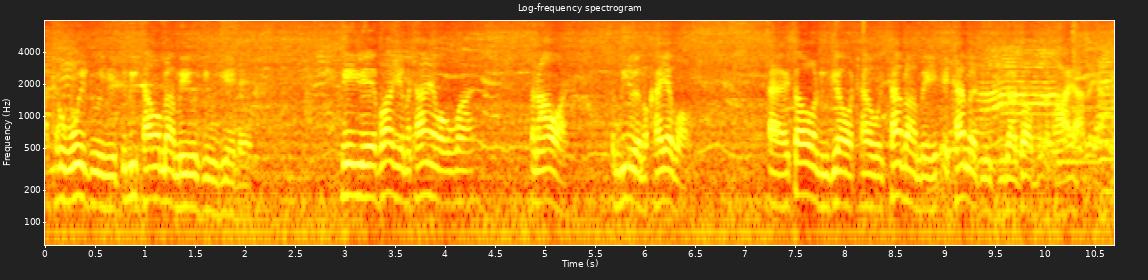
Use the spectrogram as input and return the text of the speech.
အထဝေးတွေ့ပြီးတပိထားမလားမေးလို့ရှိရင်လေခေရွယ်ဘာရမထားနိုင်ပါဘူးကွာသနာပါသမီးတွေမခိုင်းရပါဘူးအဲတော့လူတယောက်ထားကိုချမ်းသာမေးအထမ်းမဲ့သူကြည့်လာတော့ထားရတ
